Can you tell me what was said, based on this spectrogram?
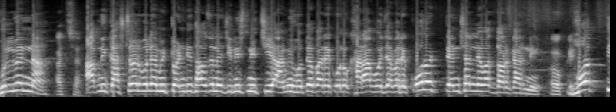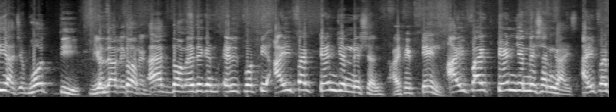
ভুলবেন না। আচ্ছা। আপনি কাস্টমার বলে আমি টোয়েন্টি থাউজেন্ডের জিনিস নিচ্ছি আমি হতে পারে কোনো খারাপ হয়ে যাবে কোনো টেনশন নেওয়ার দরকার নেই। ভর্তি আছে ভর্তি। ল্যাপটপ একদম। এই দেখেন L forty i five ten generation i five ten i five ten generation guys i five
